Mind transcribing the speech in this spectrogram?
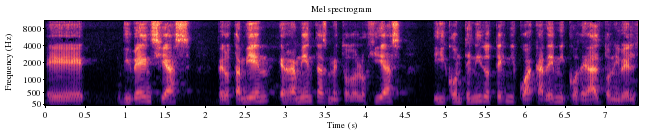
eh, vivencias, pero también herramientas, metodologías y contenido técnico académico de alto nivel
